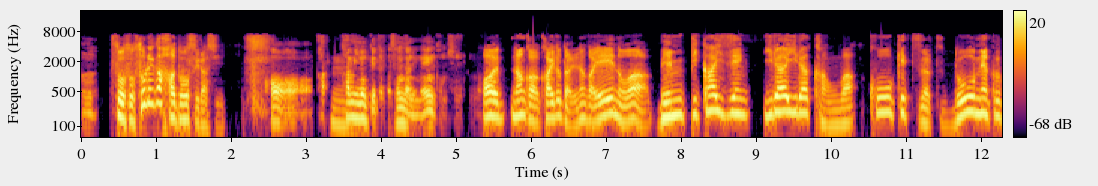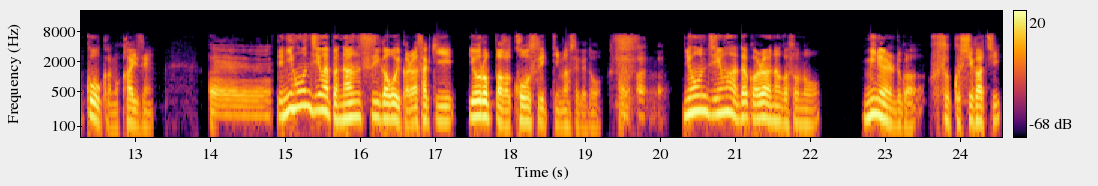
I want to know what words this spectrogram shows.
はそうそう、それが波動水らしい。あ、かうん髪の毛とかそんなにもええんかもしれない。あ、なんか書いとったで、なんかええのは、便秘改善、イライラ緩和、高血圧、動脈硬化の改善。えで、日本人はやっぱ軟水が多いから、さっきヨーロッパが硬水って言いましたけど、ー、はいはい。日本人はだからなんかその、ミネラルが不足しがち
